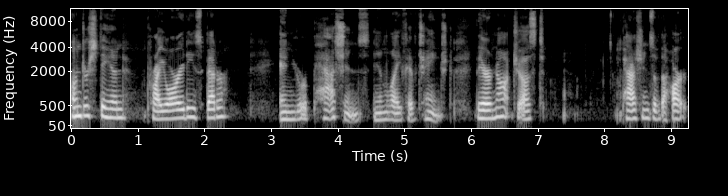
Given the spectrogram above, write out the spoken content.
understand priorities better, and your passions in life have changed. They're not just passions of the heart,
